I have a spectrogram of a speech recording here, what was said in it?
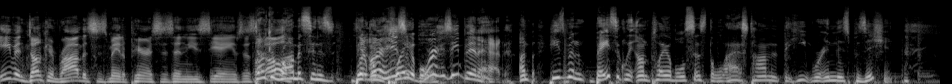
Even Duncan Robinson's made appearances in these games. It's duncan like, oh, robinson has been where, unplayable where has he been at? Un- he's been basically unplayable since the last time that the heat were in this position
